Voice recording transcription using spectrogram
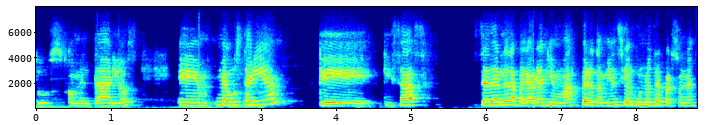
tus comentarios. Eh, me gustaría que quizás cederle la palabra a alguien más, pero también si alguna otra persona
